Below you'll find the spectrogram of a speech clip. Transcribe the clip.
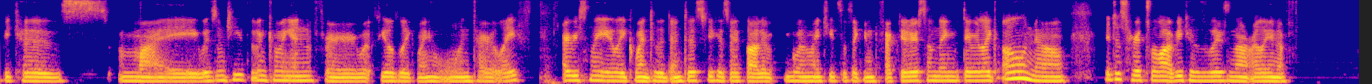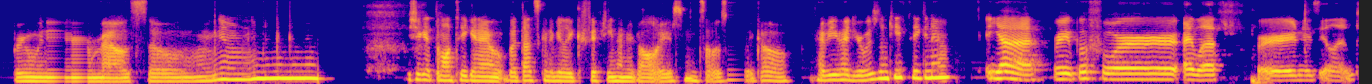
because my wisdom teeth have been coming in for what feels like my whole entire life. I recently like went to the dentist because I thought it, one of my teeth was like infected or something, but they were like, "Oh no, it just hurts a lot because there's not really enough room in your mouth, so you should get them all taken out." But that's going to be like fifteen hundred dollars, and so I was like, "Oh, have you had your wisdom teeth taken out?" Yeah, right before I left for New Zealand.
